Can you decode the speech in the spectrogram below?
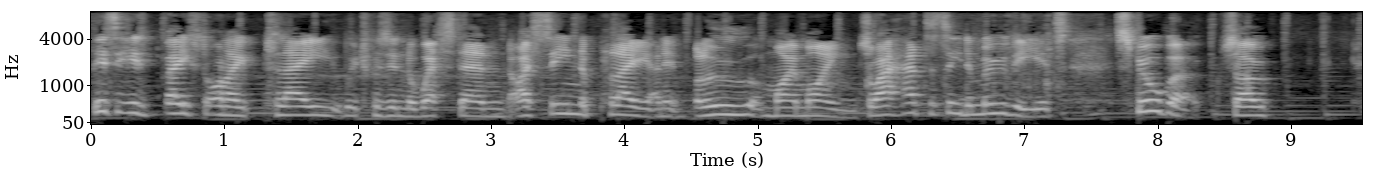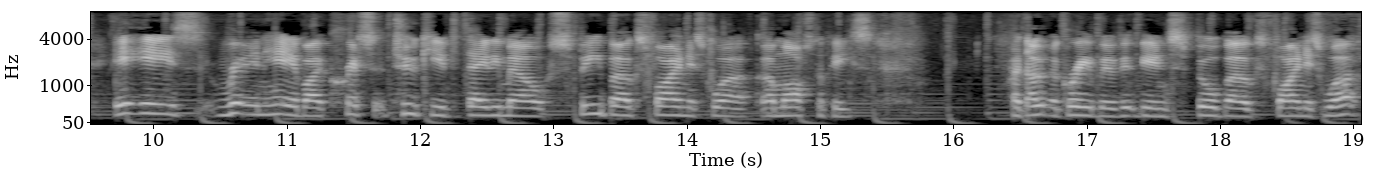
This is based on a play which was in the West End. I seen the play and it blew my mind. So I had to see the movie. It's Spielberg. So it is written here by Chris Tookey of the Daily Mail. Spielberg's finest work, a masterpiece. I don't agree with it being Spielberg's finest work.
